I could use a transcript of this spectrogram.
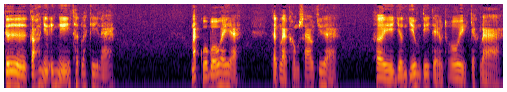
cứ có những ý nghĩ thật là kỳ lạ. Mắt của bố ấy à, thật là không sao chứ à. Hơi dương díu một tí tẹo thôi, chắc là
